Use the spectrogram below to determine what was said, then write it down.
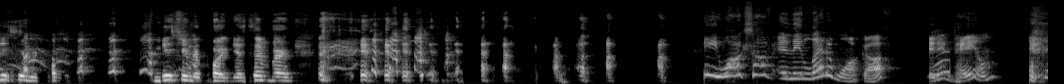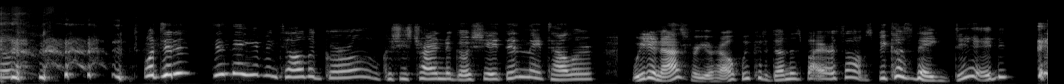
Mission report, mission report December. he walks off, and they let him walk off. They didn't pay him. Well, didn't didn't they even tell the girl because she's trying to negotiate? Didn't they tell her we didn't ask for your help? We could have done this by ourselves because they did.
